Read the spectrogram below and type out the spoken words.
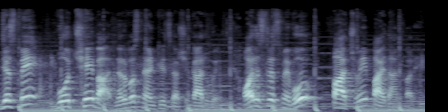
जिसमें वो छह बार नर्वस नाइनटीज का शिकार हुए और इस लिस्ट में वो पाँचवें पायदान पर है।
